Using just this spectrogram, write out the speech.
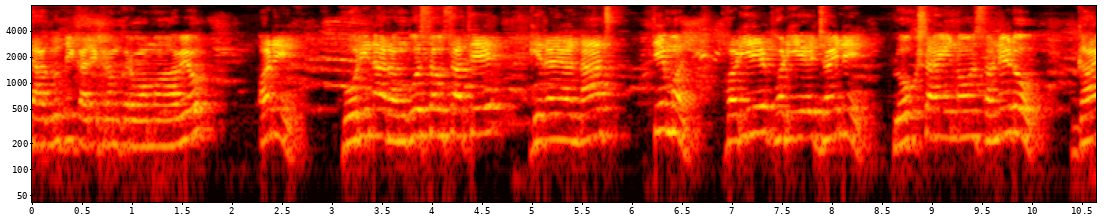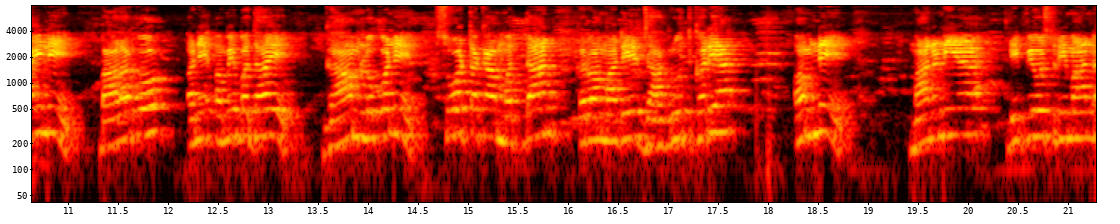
જાગૃતિ કાર્યક્રમ કરવામાં આવ્યો અને હોળીના રંગોત્સવ સાથે ઘેરાયા નાચ તેમજ ફળીએ ફળીએ જઈને લોકશાહીનો સનેડો ગાઈને બાળકો અને અમે બધાએ ગામ લોકોને સો ટકા મતદાન કરવા માટે જાગૃત કર્યા. અમને માનનીય ડીપીઓ શ્રીમાન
